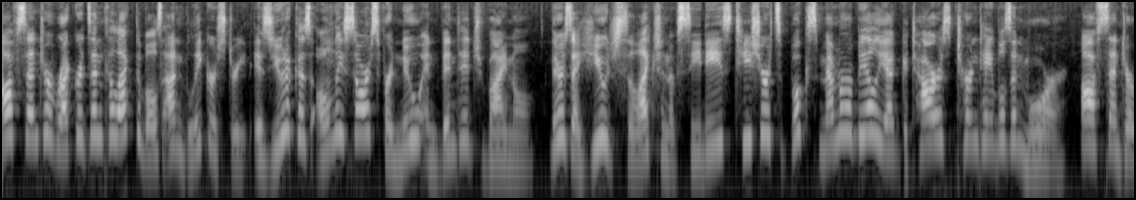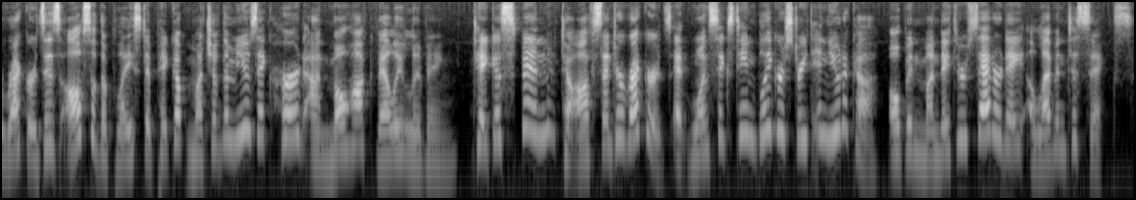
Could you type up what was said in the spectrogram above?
Off Center Records and Collectibles on Bleecker Street is Utica's only source for new and vintage vinyl. There's a huge selection of CDs, t shirts, books, memorabilia, guitars, turntables, and more. Off Center Records is also the place to pick up much of the music heard on Mohawk Valley Living. Take a spin to Off Center Records at 116 Bleecker Street in Utica, open Monday through Saturday, 11 to 6.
